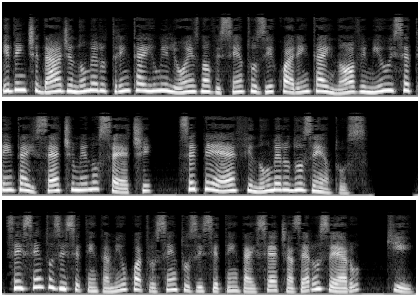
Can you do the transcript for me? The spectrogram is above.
identidade número 31.949.077-7, CPF número 200. 670.477 a 00, que,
